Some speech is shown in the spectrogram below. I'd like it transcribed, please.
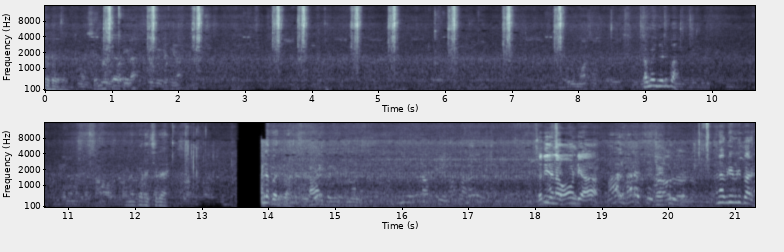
ஒரு மாதம் தமிழ் எடுப்பா. என்ன படைச்சிட இல்லை பாருப்பா. சரி நான் ஓண்டியா அண்ணா இப்படி இப்படி பாரு.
